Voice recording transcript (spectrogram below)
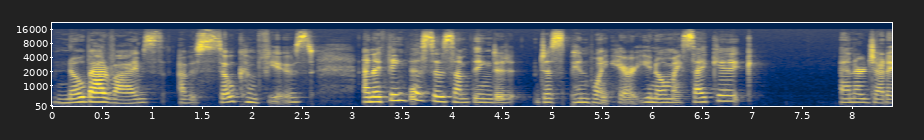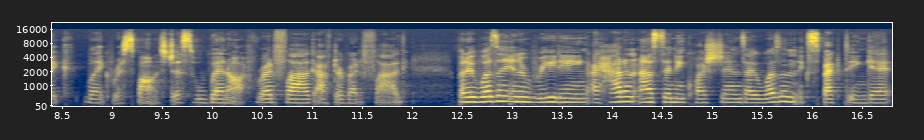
No bad vibes. I was so confused. And I think this is something to just pinpoint here. You know, my psychic energetic like response just went off red flag after red flag. But I wasn't in a reading. I hadn't asked any questions. I wasn't expecting it.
